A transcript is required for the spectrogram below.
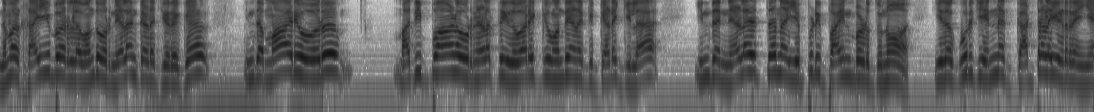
இந்த மாதிரி ஹைபரில் வந்து ஒரு நிலம் கிடைச்சிருக்கு. இந்த மாதிரி ஒரு மதிப்பான ஒரு நிலத்தை இது வரைக்கும் வந்து எனக்கு கிடைக்கல. இந்த நிலத்தை நான் எப்படி பயன்படுத்தணும்? இதை குறித்து என்ன கட்டளையிடுறீங்க?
